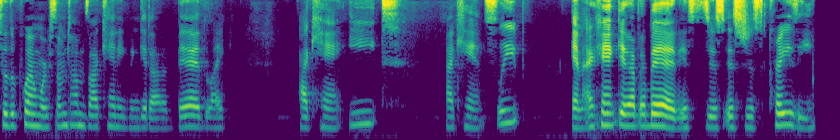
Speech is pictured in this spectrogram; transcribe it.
to the point where sometimes I can't even get out of bed. Like, I can't eat, I can't sleep, and I can't get out of bed. It's just, it's just crazy.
